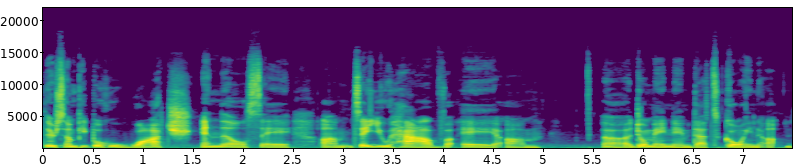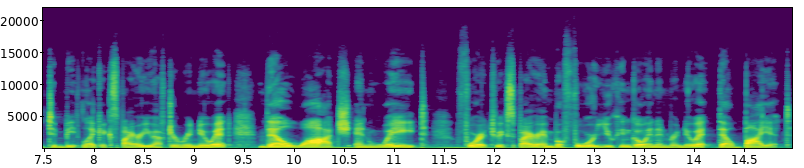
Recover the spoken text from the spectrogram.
there's some people who watch and they'll say, um, say you have a. Um, uh, domain name that's going to be like expire, you have to renew it. They'll watch and wait for it to expire, and before you can go in and renew it, they'll buy it,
